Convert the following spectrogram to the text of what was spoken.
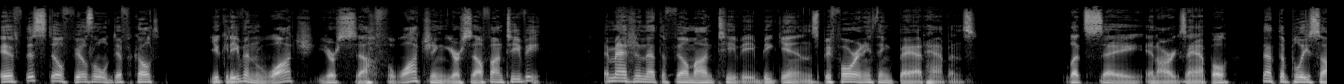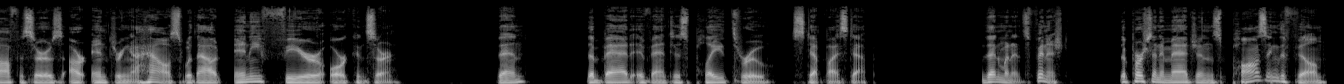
If this still feels a little difficult, you could even watch yourself watching yourself on TV. Imagine that the film on TV begins before anything bad happens. Let's say, in our example, that the police officers are entering a house without any fear or concern. Then, the bad event is played through step by step. Then, when it's finished, the person imagines pausing the film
